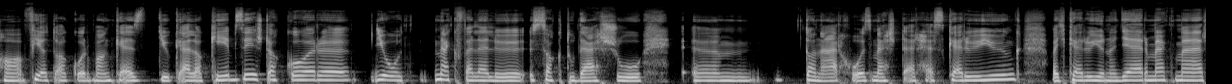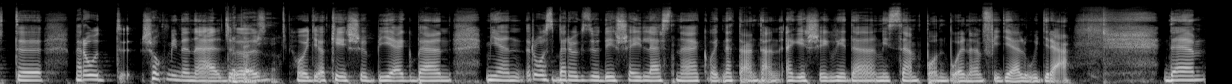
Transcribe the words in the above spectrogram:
ha fiatalkorban kezdjük el a képzést, akkor jó, megfelelő szaktudású tanárhoz, mesterhez kerüljünk, vagy kerüljön a gyermek, mert, mert ott sok minden eldől, hogy a későbbiekben milyen rossz berögződései lesznek, vagy netántán egészségvédelmi szempontból nem figyel úgy rá. De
